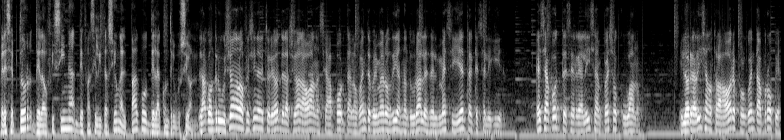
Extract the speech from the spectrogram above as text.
preceptor de la Oficina de Facilitación al Pago de la Contribución. La contribución a la Oficina del Historiador de la Ciudad de La Habana se aporta en los 20 primeros días naturales del mes siguiente al que se liquida. Ese aporte se realiza en pesos cubanos y lo realizan los trabajadores por cuenta propia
